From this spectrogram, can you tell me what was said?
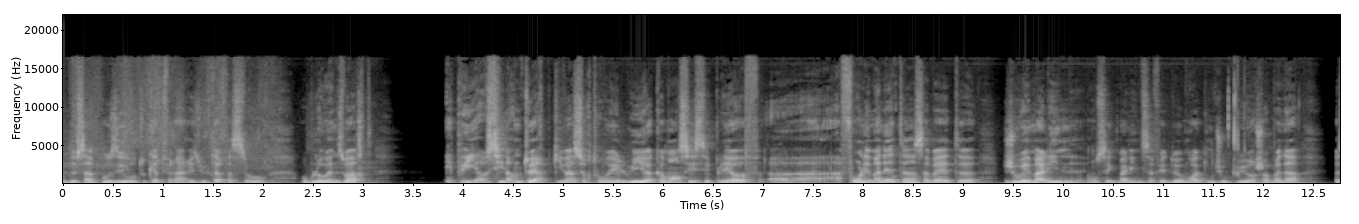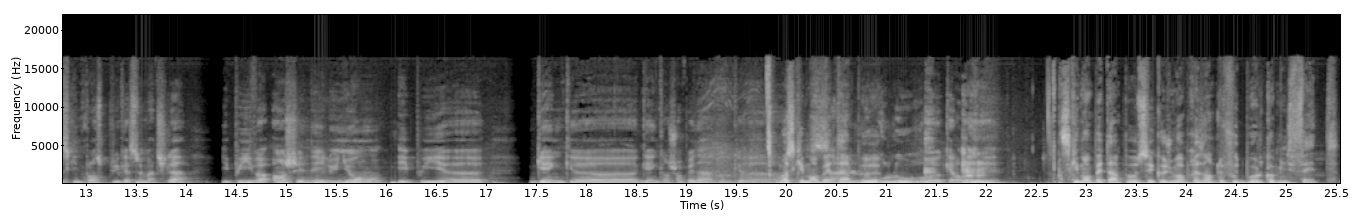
de, s'imposer ou en tout cas de faire un résultat face au, au. Et puis il y a aussi l'Antwerp qui va se retrouver, lui, à commencer ses playoffs à, à fond les manettes. Hein. Ça va être euh, jouer Malines. On sait que Malines, ça fait deux mois qu'il ne joue plus en championnat parce qu'il ne pense plus qu'à ce match-là. Et puis il va enchaîner l'Union et puis euh, Genk, euh, Genk en championnat. Donc, euh, Moi, ce qui m'embête un, un, peu. Lourd, lourd calendrier. ce qui m'embête un peu, c'est que je me représente le football comme une fête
